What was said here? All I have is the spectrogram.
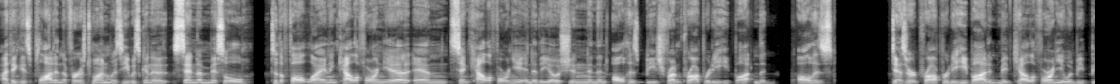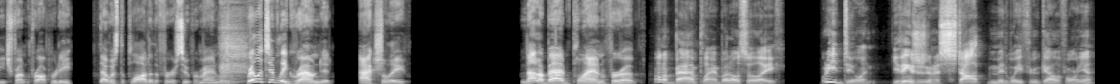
I think his plot in the first one was he was gonna send a missile to the fault line in California and sent California into the ocean and then all his beachfront property he bought in the all his desert property he bought in mid California would be beachfront property. That was the plot of the first Superman. Relatively grounded, actually. Not a bad plan for a. Not a bad plan, but also like, what are you doing? You think it's just gonna stop midway through California?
